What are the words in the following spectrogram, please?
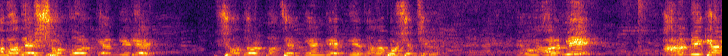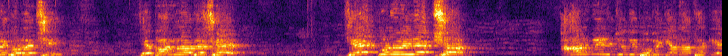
আমাদের সকল ক্যান্ডিডেট সদর পাঁচের ক্যান্ডিডেট নিয়ে তারা বসেছিল। এবং আর্মি, আর্মিকে আমি বলেছি যে বাংলাদেশের যে কোনো ইলেকশন আর্মির যদি ভূমিকা না থাকে,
